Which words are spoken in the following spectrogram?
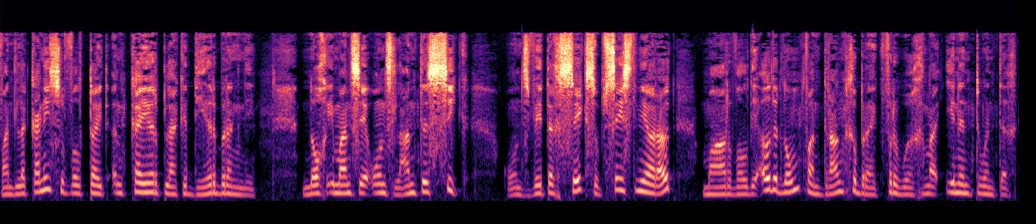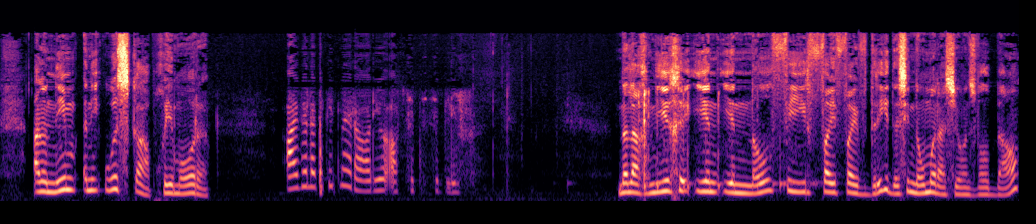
want hulle kan nie soveel tyd in kuierplekke deurbring nie. Nog iemand sê ons land is siek. Ons wettig seks op 16 jaar oud, maar wil die ouderdom van drankgebruik verhoog na 21. Anoniem in die Oos-Kaap. Goeiemôre. Ai, wil ek net my radio afsit asseblief? 0891104553 dis die nommer as jy ons wil bel.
